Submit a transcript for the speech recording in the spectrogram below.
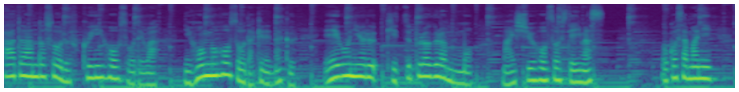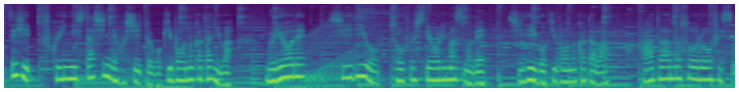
ハートソウル福音放送では日本語放送だけでなく英語によるキッズプログラムも毎週放送していますお子様にぜひ福音に親しんでほしいとご希望の方には無料で CD を送付しておりますので CD ご希望の方はハートソウルオフィス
